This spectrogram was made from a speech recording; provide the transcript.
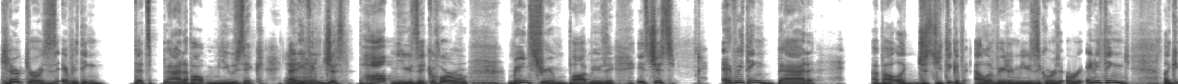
characterizes everything that's bad about music, not Mhm. even just pop music or mainstream pop music. It's just everything bad about like just you think of elevator music or or anything like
